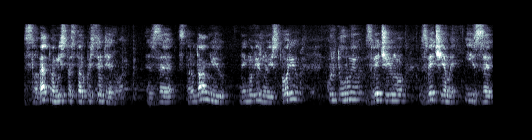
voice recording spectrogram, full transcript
з славетного міста Старокостянтинова, з стародавньою неймовірною історією, культурою, звичаями, звичаями і з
